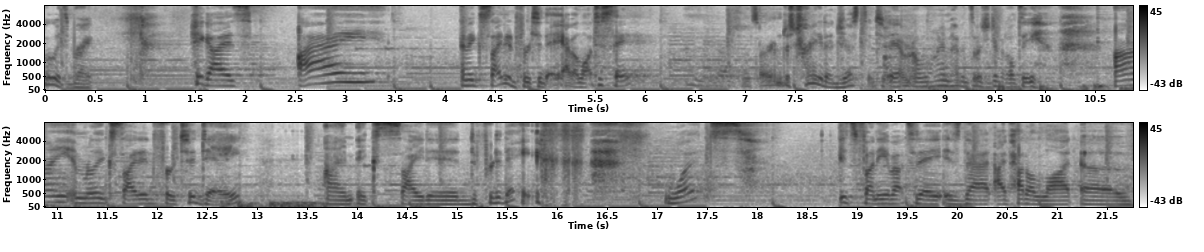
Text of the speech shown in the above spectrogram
Ooh, it's bright. Hey guys, I am excited for today. I have a lot to say. Oh my gosh, I'm sorry. I'm just trying to get adjusted today. I don't know why I'm having so much difficulty. I am really excited for today. I'm excited for today. What's it's funny about today is that I've had a lot of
